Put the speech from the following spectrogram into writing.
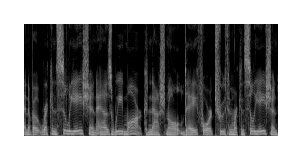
and about reconciliation as we mark National Day for Truth and Reconciliation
